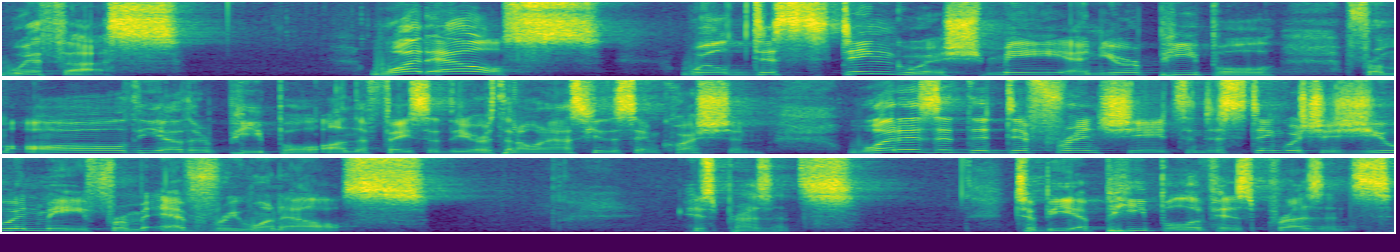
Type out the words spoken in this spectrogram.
with us. What else will distinguish me and your people from all the other people on the face of the earth? And I want to ask you the same question. What is it that differentiates and distinguishes you and me from everyone else? His presence to be a people of His presence.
